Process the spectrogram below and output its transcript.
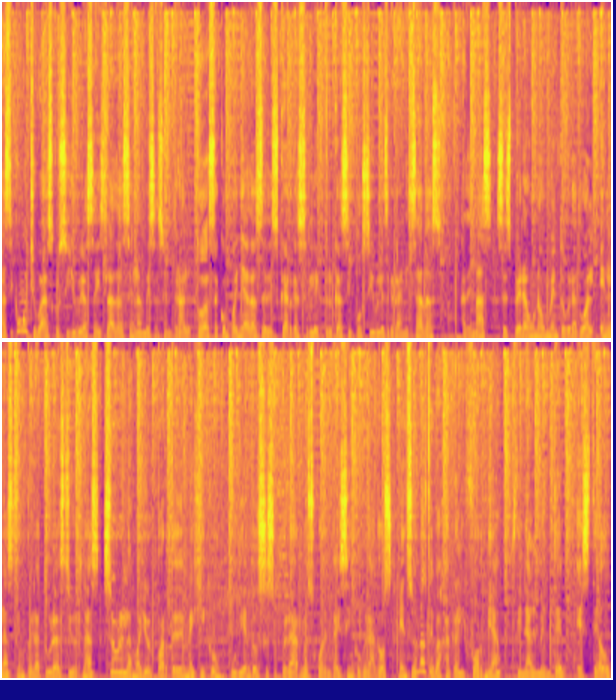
así como chubascos y lluvias aisladas en la mesa central, todas acompañadas de descargas eléctricas y posibles granizadas. Además, se espera un aumento gradual en las temperaturas diurnas sobre la mayor parte de México, pudiéndose superar los 45 grados en zonas de Baja California. Finalmente, Estel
